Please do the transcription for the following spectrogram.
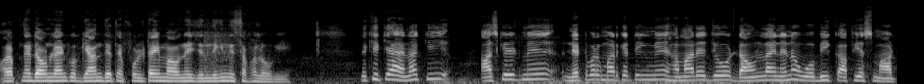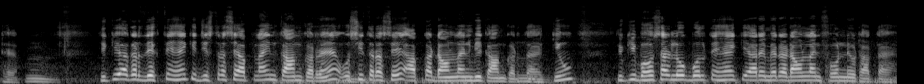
और अपने डाउनलाइन को ज्ञान देते हैं फुल टाइम और उन्हें ज़िंदगी नहीं सफल होगी। देखिए क्या है ना कि आज के डेट में नेटवर्क मार्केटिंग में हमारे जो डाउनलाइन है ना वो भी काफ़ी स्मार्ट है। क्योंकि अगर देखते हैं कि जिस तरह से अपलाइन काम कर रहे हैं उसी तरह से आपका डाउनलाइन भी काम करता है। क्यों? क्योंकि बहुत सारे लोग बोलते हैं कि अरे मेरा डाउनलाइन फ़ोन नहीं उठाता है।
